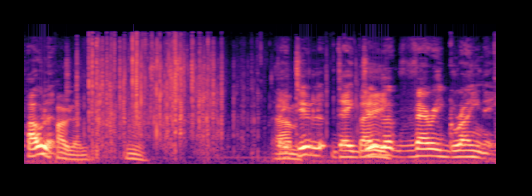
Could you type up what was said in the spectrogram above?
Poland. Poland. They Um, do. Look, they, they- do look very grainy.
